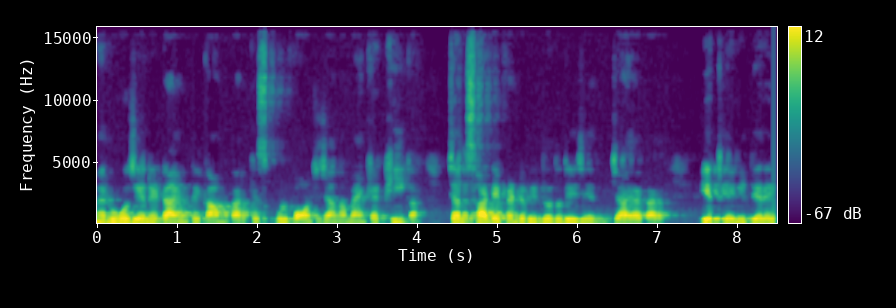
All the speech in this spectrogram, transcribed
ਮੈਂ ਰੋਜ਼ ਇੰਨੇ ਟਾਈਮ ਤੇ ਕੰਮ ਕਰਕੇ ਸਕੂਲ ਪਹੁੰਚ ਜਾਣਾ ਮੈਂ ਕਿਹਾ, ਠੀਕ ਆ। ਚੱਲ ਸਾਡੇ ਪਿੰਡ ਵੀ ਦੁੱਧ ਦੇ ਜੇ, ਜਾਇਆ ਕਰ। ਇੱਥੇ ਵੀ ਤੇਰੇ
